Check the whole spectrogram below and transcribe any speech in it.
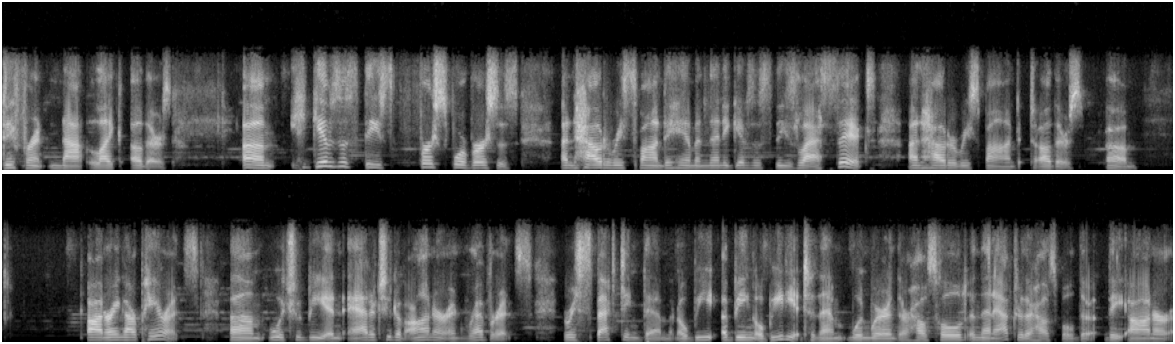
different, not like others. Um, he gives us these first four verses on how to respond to Him, and then He gives us these last six on how to respond to others. Um, honoring our parents, um, which would be an attitude of honor and reverence, respecting them and obe- being obedient to them when we're in their household, and then after their household, the, the honor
